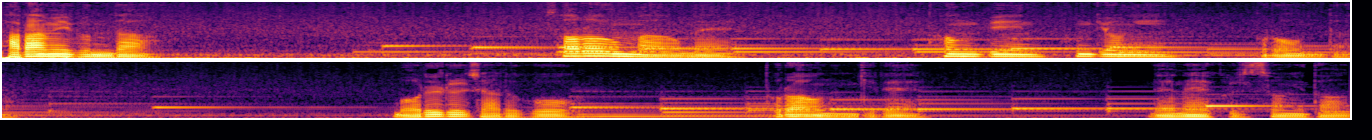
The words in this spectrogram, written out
바람이 분다. 서러운 마음에 텅 빈 풍경이 불어온다. 머리를 자르고 돌아오는 길에 내내 글썽이던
